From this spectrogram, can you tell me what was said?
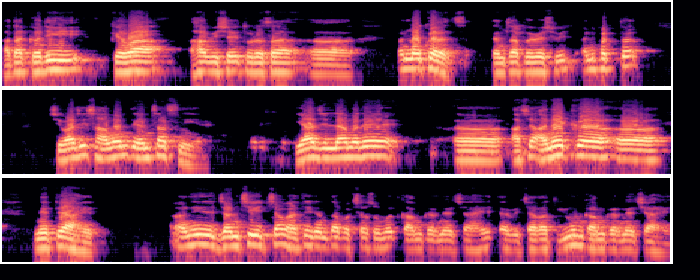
आता कधी केव्हा हा विषय थोडासा अं, पण लवकरच त्यांचा प्रवेश होईल. आणि फक्त शिवाजी सावंत यांचाच नाही आहे. या जिल्ह्यामध्ये असे अनेक नेते आहेत. आणि ज्यांची इच्छा भारतीय जनता पक्षासोबत काम करण्याची आहे त्या विचारात येऊन काम करण्याचे आहे.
